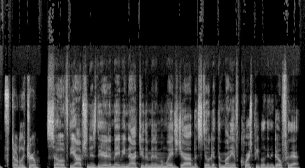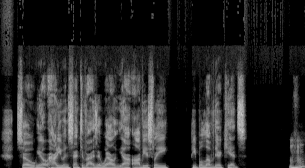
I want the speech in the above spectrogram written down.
It's totally true. So if the option is there to maybe not do the minimum wage job but still get the money, of course people are going to go for that. So you know, how do you incentivize it? Well, uh, obviously, people love their kids. hmm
